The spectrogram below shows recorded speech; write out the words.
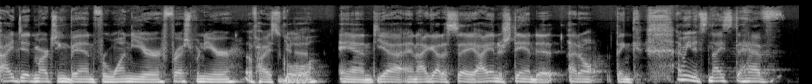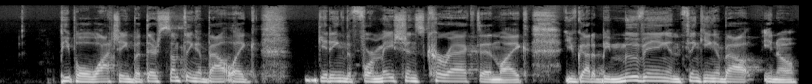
I, I did marching band for one year, freshman year of high school. And yeah, and I got to say, I understand it. I don't think, I mean, it's nice to have people watching, but there's something about like getting the formations correct and like you've got to be moving and thinking about, you know,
